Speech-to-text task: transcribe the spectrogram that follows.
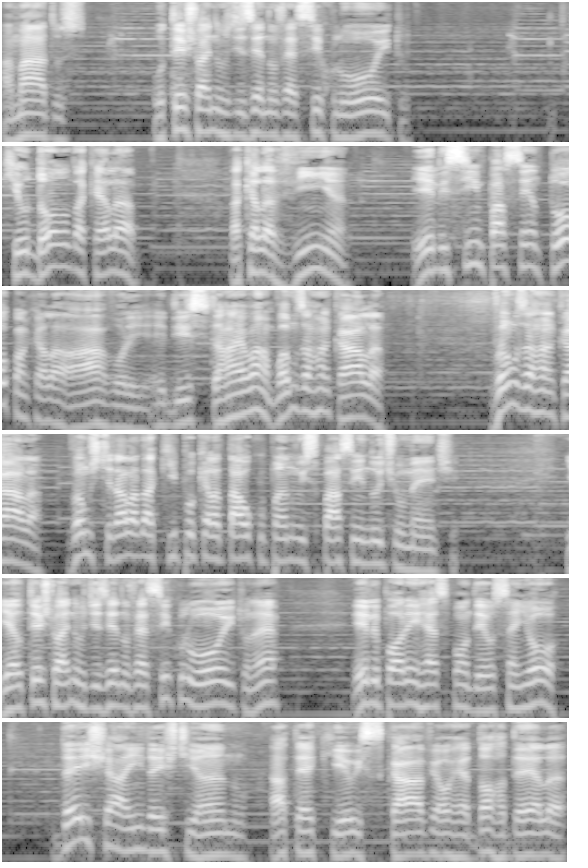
Amados, o texto vai nos dizer no versículo 8 que o dono daquela, daquela vinha, ele se impacientou com aquela árvore. Ele disse: ah, Vamos arrancá-la, vamos arrancá-la, vamos tirá-la daqui porque ela está ocupando um espaço inutilmente. E aí o texto vai nos dizer no versículo 8, né? Ele, porém, respondeu: Senhor, deixa ainda este ano até que eu escave ao redor dela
